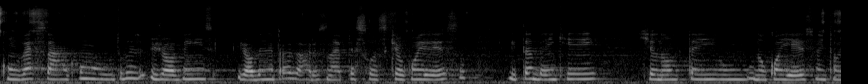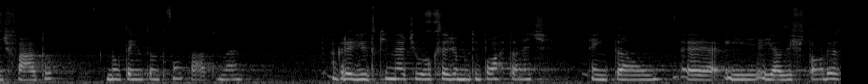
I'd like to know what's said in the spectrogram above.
conversar com outros jovens, jovens empresários, né? Pessoas que eu conheço e também que, que eu não tenho, não conheço, então de fato não tenho tanto contato, né? Acredito que network seja muito importante, então, é, e, e as histórias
